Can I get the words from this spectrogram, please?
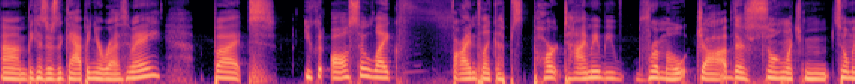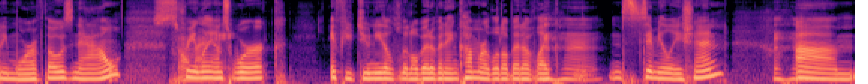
um, because there's a gap in your resume. But you could also like find like a part time, maybe remote job. There's so much, so many more of those now. So Freelance many. work. If you do need a little bit of an income or a little bit of like Mm-hmm. stimulation, um,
